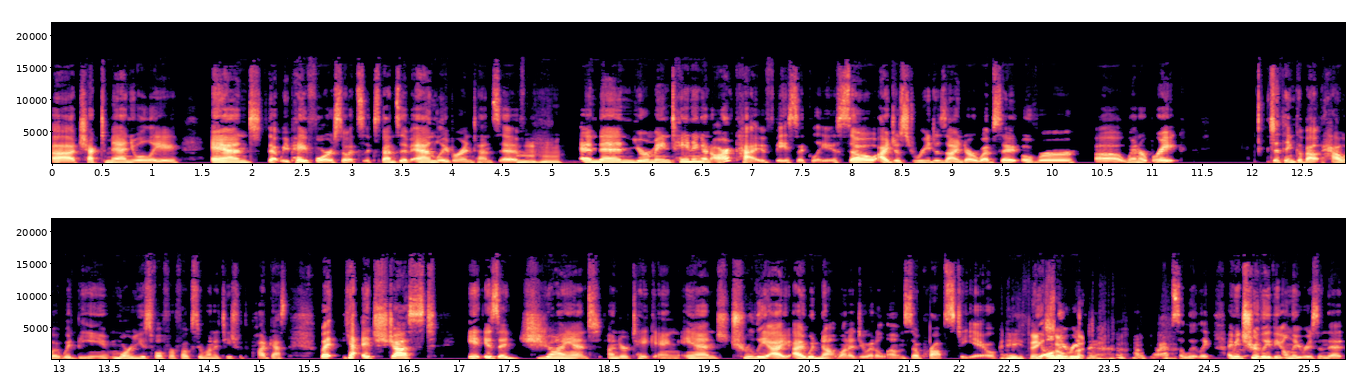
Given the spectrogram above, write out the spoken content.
uh, checked manually and that we pay for so it's expensive and labor intensive. Mm-hmm. and then you're maintaining an archive basically. So i just redesigned our website over uh, winter break to think about how it would be more useful for folks who want to teach with the podcast. But yeah it's just it is a giant undertaking and truly I, I would not want to do it alone so props to you. Hey thanks the only so reason oh, absolutely. I mean truly the only reason that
